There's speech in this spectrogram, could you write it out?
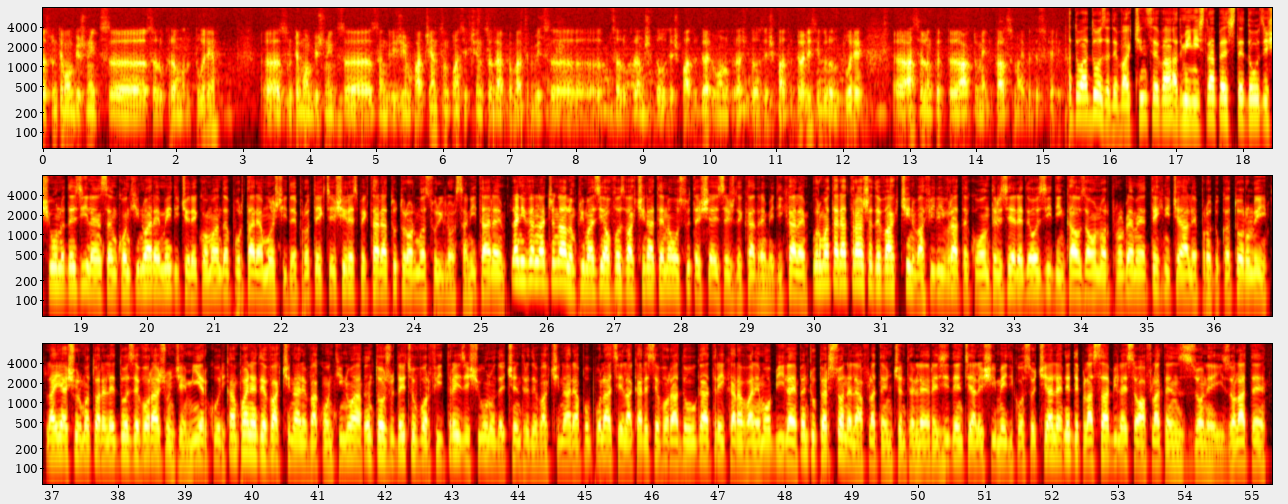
Suntem obișnuiți să, să lucrăm în ture, Uh, suntem obișnuiți să, să îngrijim pacienți, în consecință dacă va trebui să, să lucrăm și 24 de ore, vom lucra și 24 de ore, sigur în ture, uh, astfel încât uh, actul medical să nu aibă de suferit. A doua doză de vaccin se va administra peste 21 de zile, însă în continuare medicii recomandă purtarea măștii de protecție și respectarea tuturor măsurilor sanitare. La nivel național, în prima zi au fost vaccinate 960 de cadre medicale. Următoarea tranșă de vaccin va fi livrată cu o întârziere de o zi din cauza unor probleme tehnice ale producătorului. La ea și următoarele doze vor ajunge miercuri. Campania de vaccinare va continua. În tot județul vor fi 31 de centre de vaccinare a populației la care se vor adăuga 3 caravane mobile pentru persoanele aflate în centrele rezidențiale și medico-sociale, nedeplasabile sau aflate în zone izolate.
